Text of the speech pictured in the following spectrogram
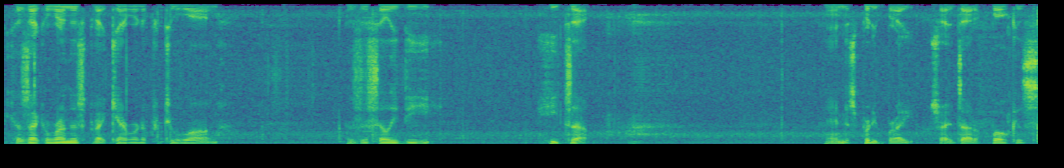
Because I can run this, but I can't run it for too long. Because this LED heats up and it's pretty bright. So it's out of focus.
